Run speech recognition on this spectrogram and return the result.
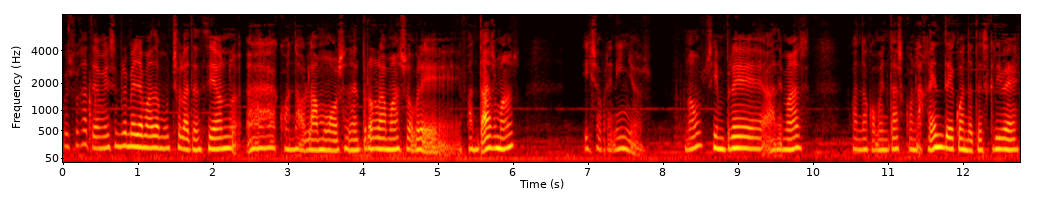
Pues fíjate, a mí siempre me ha llamado mucho la atención eh, cuando hablamos en el programa sobre fantasmas y sobre niños, ¿no? Siempre, además, cuando comentas con la gente, cuando te escribe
